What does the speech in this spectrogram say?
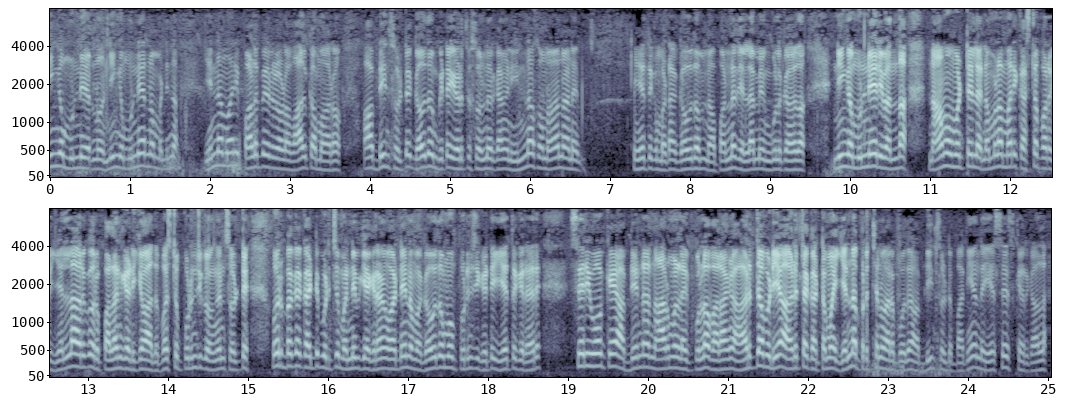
நீங்கள் முன்னேறணும் நீங்கள் முன்னேறினா மட்டும்தான். என்ன மாதிரி பல பேரோட வாழ்க்கை மாறும் அப்படின்னு சொல்லிட்டு கௌதம் கிட்ட எடுத்து சொல்லியிருக்காங்க நீ என்ன சொன்னால் நான் ஏற்றுக்க மாட்டேன் கௌதம் நான் பண்ணது எல்லாமே உங்களுக்காக தான். நீங்கள் முன்னேறி வந்தால் நாம மட்டும் இல்லை நம்மள மாதிரி கஷ்டப்படுற எல்லாருக்கும் ஒரு பலன் கிடைக்கும். அதை ஃபஸ்ட்டு புரிஞ்சுக்கோங்கன்னு சொல்லிட்டு ஒரு பக்கம் கட்டி பிடிச்சி மன்னிப்பு கேட்குறாங்க உடனே நம்ம கௌதமும் புரிஞ்சுக்கிட்டு ஏற்றுக்கிறாரு சரி ஓகே அப்படின்ற நார்மல் லைஃப்குள்ளே வராங்க. அடுத்தபடியாக அடுத்த கட்டமாக என்ன பிரச்சனை வரப்போகுது அப்படின்னு சொல்லிட்டு பார்த்தீங்கன்னா இந்த எஸ்எஸ்கே இருக்கால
